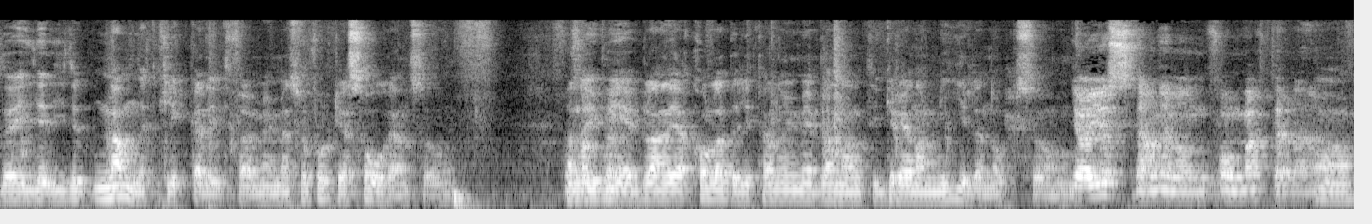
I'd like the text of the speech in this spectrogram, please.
Det, det, namnet klickade inte för mig, men så fort jag såg han så... Han är ju med bland, jag kollade lite, han är ju med bland annat i Gröna milen också. Ja, just det. Han är någon fångvaktare där. Ja,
